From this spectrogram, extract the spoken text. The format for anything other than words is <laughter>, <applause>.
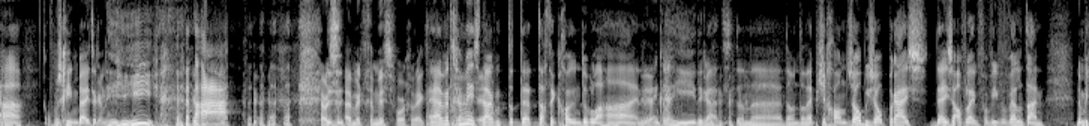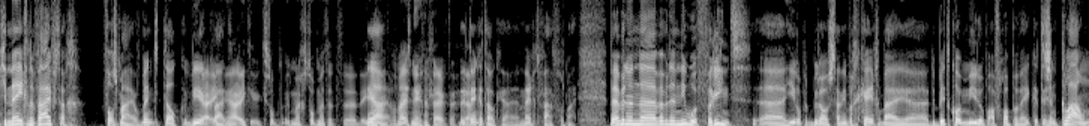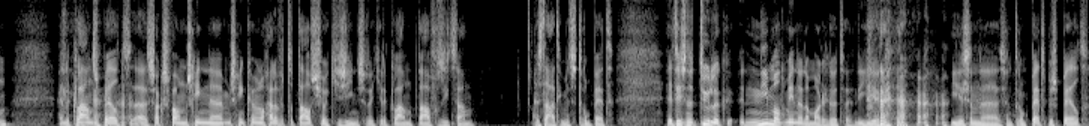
Ah, of misschien beter een hihi. Hij werd, hij werd gemist vorige week. Hij werd gemist. ja. Daarom dacht ik gooi een dubbele haha en een Ja. enkele hihi eruit. <laughs> Dan, eh, dan, dan heb je gewoon sowieso prijs. Deze aflevering van Viva Valentine. Nummertje 59, volgens mij. Of ben ik de telk weer Ja, ik, kwijt? ja ik, ik, stop, ik ben gestopt met het. eh de Ja. Volgens mij is het 59. Ik ja. denk het ook, ja. 59 volgens mij. We hebben een, eh, we hebben een nieuwe vriend hier op het bureau staan. Die hebben we gekregen bij de Bitcoin Meetup afgelopen week. Het is een clown. En de clown speelt eh, saxofoon. Misschien, eh, misschien kunnen we nog even een totaalshotje zien, zodat je de clown op tafel ziet staan. En staat hij met zijn trompet. Het is natuurlijk niemand minder dan Mark Rutte, die hier, <laughs> hier zijn, eh, zijn trompet bespeelt.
